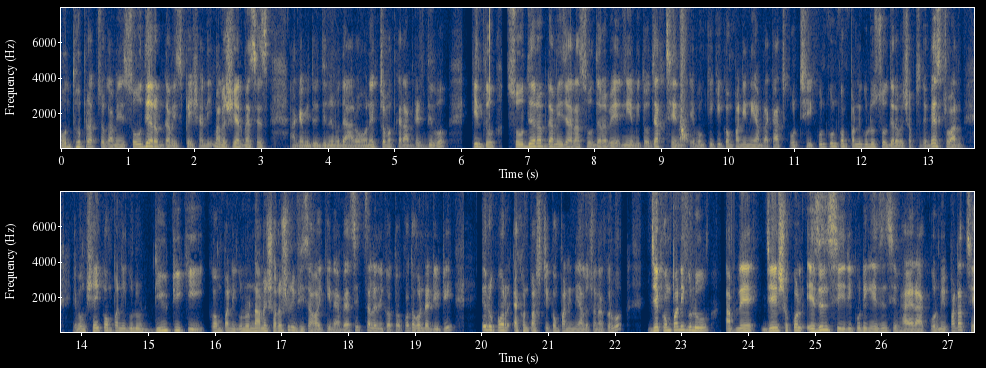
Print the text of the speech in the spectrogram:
মধ্যপ্রাচ্যগামী সৌদি আরবগামী স্পেশালি মালয়েশিয়ার মেসেজ আগামী দুই দিনের মধ্যে আরও অনেক চমৎকার আপডেট দিব। কিন্তু সৌদি আরবগামী যারা সৌদি আরবে নিয়মিত যাচ্ছেন এবং কি, কি কোম্পানি নিয়ে আমরা কাজ করছি, কোন, কোন কোম্পানিগুলো সৌদি আরবের সবচেয়ে বেস্ট ওয়ান এবং সেই কোম্পানিগুলোর ডিউটি কি, কোম্পানিগুলোর নামে সরাসরি ভিসা হয় কিনা, বেসিক সেলারি কত, কত ঘণ্টা ডিউটি, এর উপর এখন পাঁচটি কোম্পানি নিয়ে আলোচনা করব। যে কোম্পানিগুলো আপনি যে সকল এজেন্সি, রিক্রুটিং এজেন্সি ভাইয়েরা কর্মী পাঠাচ্ছে,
